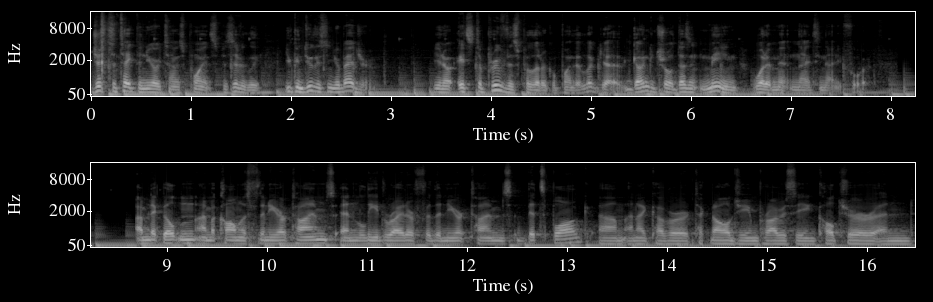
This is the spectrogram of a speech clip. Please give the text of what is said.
just to take the New York Times point specifically, you can do this in your bedroom. You know, it's to prove this political point that, look, yeah, gun control doesn't mean what it meant in 1994. I'm Nick Bilton. I'm a columnist for the New York Times and lead writer for the New York Times Bits blog. Um, and I cover technology and privacy and culture and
